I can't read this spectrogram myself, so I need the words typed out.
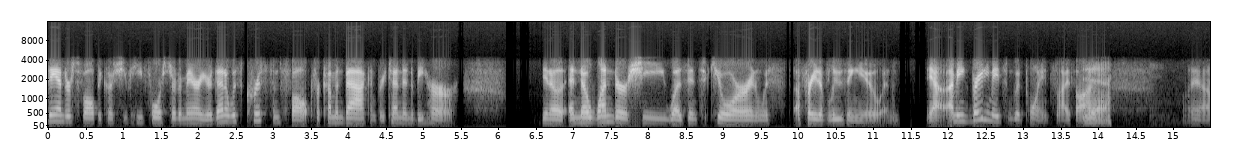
Xander's fault because she he forced her to marry her. Then it was Kristen's fault for coming back and pretending to be her. You know, and no wonder she was insecure and was afraid of losing you and yeah, I mean Brady made some good points, I thought. Yeah. Yeah.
